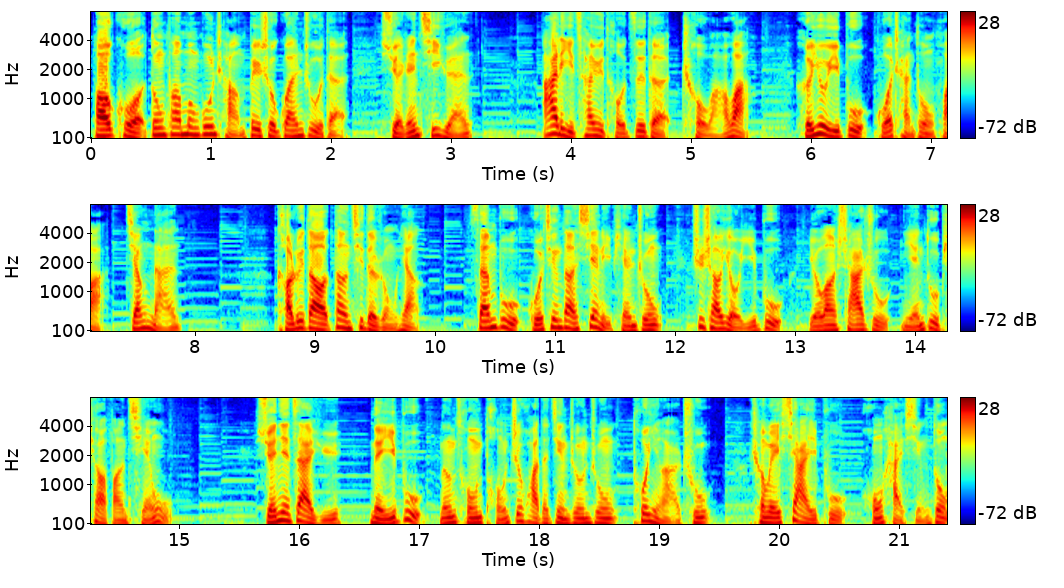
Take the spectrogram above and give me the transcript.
包括东方梦工厂备受关注的《雪人奇缘》，阿里参与投资的《丑娃娃》和又一部国产动画《江南》。考虑到档期的容量，三部国庆档献礼片中至少有一部有望杀入年度票房前五。悬念在于哪一部能从同质化的竞争中脱颖而出，成为下一部《红海行动》。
